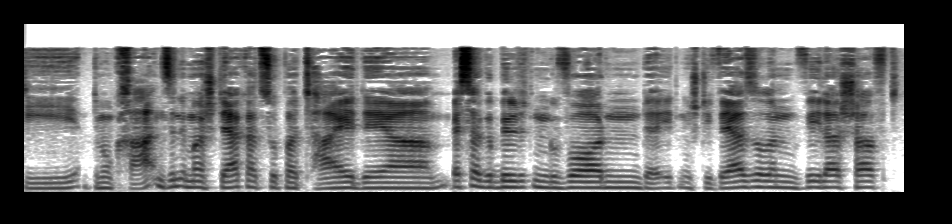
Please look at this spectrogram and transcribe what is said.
Die Demokraten sind immer stärker zur Partei der besser gebildeten geworden, der ethnisch diverseren Wählerschaft.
